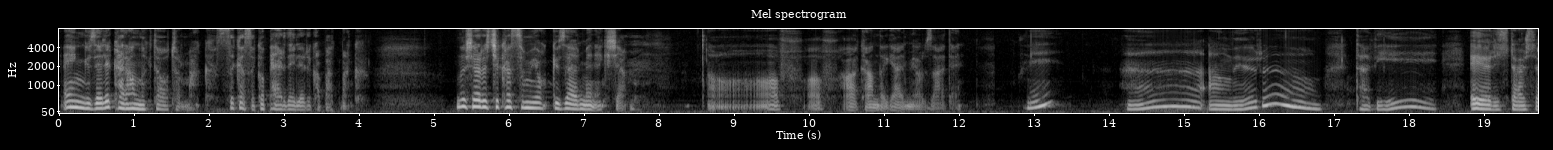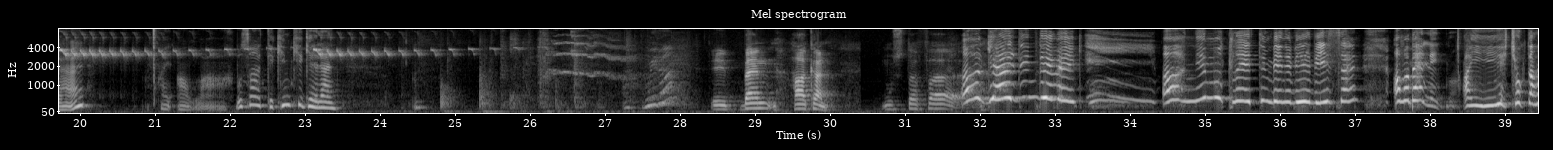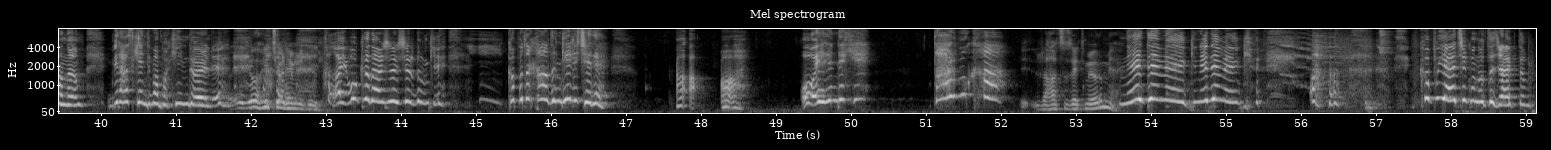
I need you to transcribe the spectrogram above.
En güzeli karanlıkta oturmak. Sıkı sıkı perdeleri kapatmak. Dışarı çıkasım yok güzel menekşem. Of of Hakan da gelmiyor zaten. Ne? Ha anlıyorum. Tabii. Eğer istersen. Hay Allah. Bu saatte kim ki gelen? Buyurun. Ee, ben Hakan. Mustafa... Ah geldin demek. Ah ne mutlu ettin beni bir bilsen. Ama ben ay çok dağınığım. Biraz kendime bakayım da öyle. Yok hiç önemli değil. Ay o kadar şaşırdım ki. Kapıda kaldın gel içeri. Aa, aa, o elindeki darbuka. Ee, Rahatsız etmiyorum ya. Ne demek ne demek. Kapıyı açık unutacaktım.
